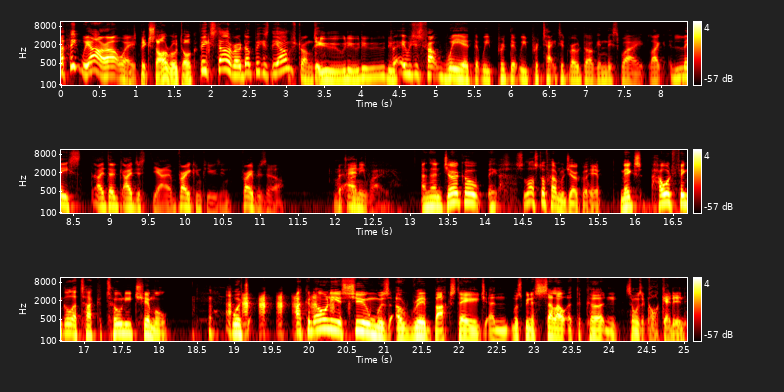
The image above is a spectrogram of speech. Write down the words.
I think we are, aren't we? It's Big star, Road Dogg. Big star Road Dogg, big as the Armstrongs. Doo, doo, doo, doo. But it was just felt weird that we pr- that we protected Road Dogg in this way. Like at least I don't. I just yeah, very confusing, very bizarre. But anyway, And then Jericho, there's a lot of stuff happening with Jericho here. Makes Howard Finkel attack Tony Chimel, which I can only assume was a rib backstage and must have been a sellout at the curtain. Someone's like, oh, get in.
